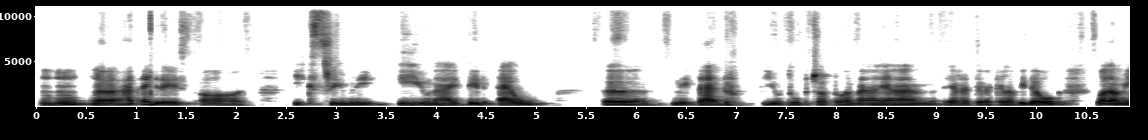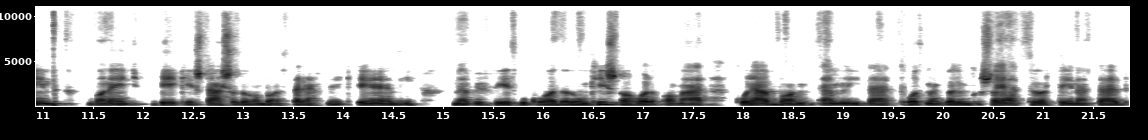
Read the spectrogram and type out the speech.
Uh-huh. Hát egyrészt az Extremely E-United EU NITED YouTube csatornáján érhetőek el a videók, valamint van egy békés társadalomban szeretnék élni nevű Facebook oldalunk is, ahol a már korábban említett, oszd meg velünk a saját történeted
